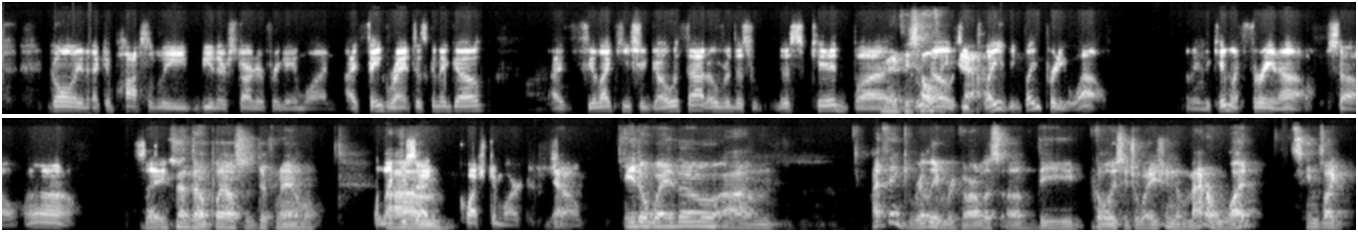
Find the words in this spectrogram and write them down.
goalie that could possibly be their starter for game one. I think Rant is going to go. I feel like he should go with that over this this kid, but I mean, who healthy, knows? Yeah. He played he played pretty well. I mean, the kid went three and zero, oh, so oh, like you said though, playoffs is a different animal. But like you um, said, question mark. Yeah. So. Either way, though, um, I think really, regardless of the goalie situation, no matter what, seems like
